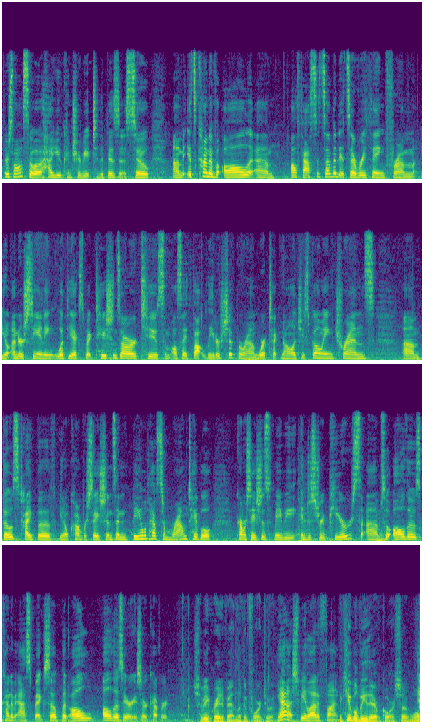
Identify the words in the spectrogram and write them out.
there's also how you contribute to the business. So um, it's kind of all, um, all facets of it. It's everything from, you know, understanding what the expectations are to some, I'll say, thought leadership around where technology is going, trends, um, those type of you know conversations and being able to have some roundtable conversations with maybe industry peers um, so all those kind of aspects so but all all those areas are covered Should be a great event. Looking forward to it. yeah it should be a lot of fun The Cube will be there, of course, so we'll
